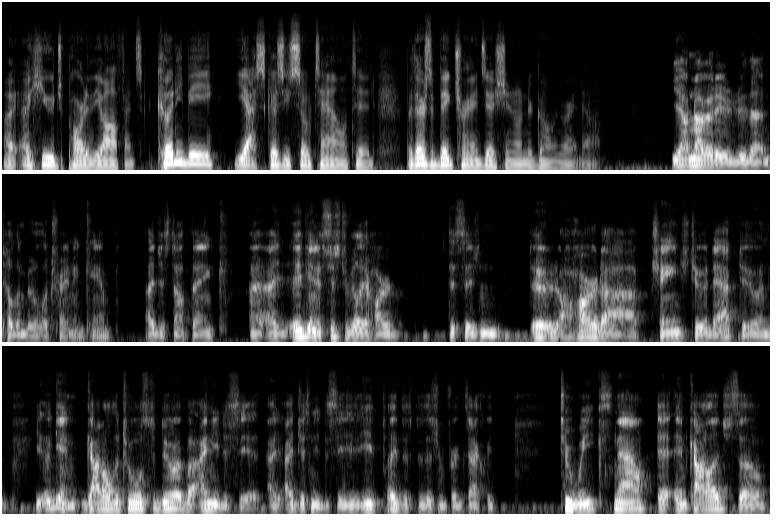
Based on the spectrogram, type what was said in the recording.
a, a, huge part of the offense. Could he be? Yes, because he's so talented. But there's a big transition undergoing right now. Yeah, I'm not ready to do that until the middle of training camp. I just don't think. I, I again, it's just a really hard decision, a hard uh, change to adapt to. And again, got all the tools to do it, but I need to see it. I, I just need to see. He played this position for exactly two weeks now in college, so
